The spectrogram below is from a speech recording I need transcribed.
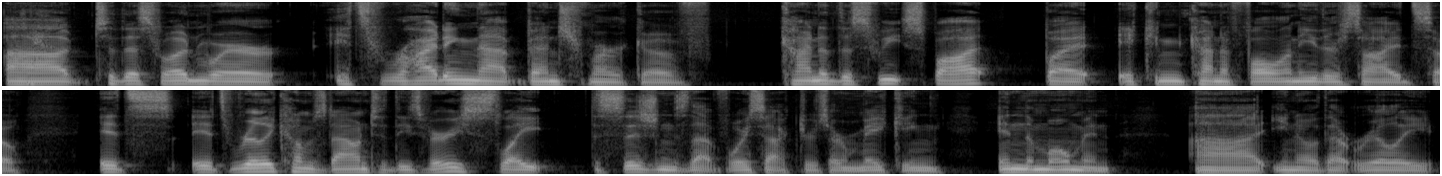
uh, to this one where it's riding that benchmark of kind of the sweet spot, but it can kind of fall on either side. So it's it really comes down to these very slight decisions that voice actors are making in the moment. Uh, you know that really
